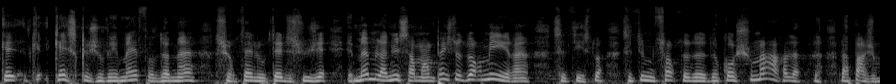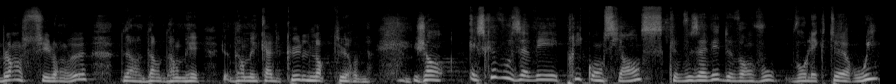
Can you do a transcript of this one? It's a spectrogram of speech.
qu'est-ce que je vais mettre demain sur tel ou tel sujet. Et même la nuit, ça m'empêche de dormir, hein, cette histoire. C'est une sorte de, cauchemar, la, page blanche, si l'on veut, dans, dans, mes, dans mes calculs nocturnes. Jean, est-ce que vous avez pris conscience que vous avez devant vous vos lecteurs? Oui.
